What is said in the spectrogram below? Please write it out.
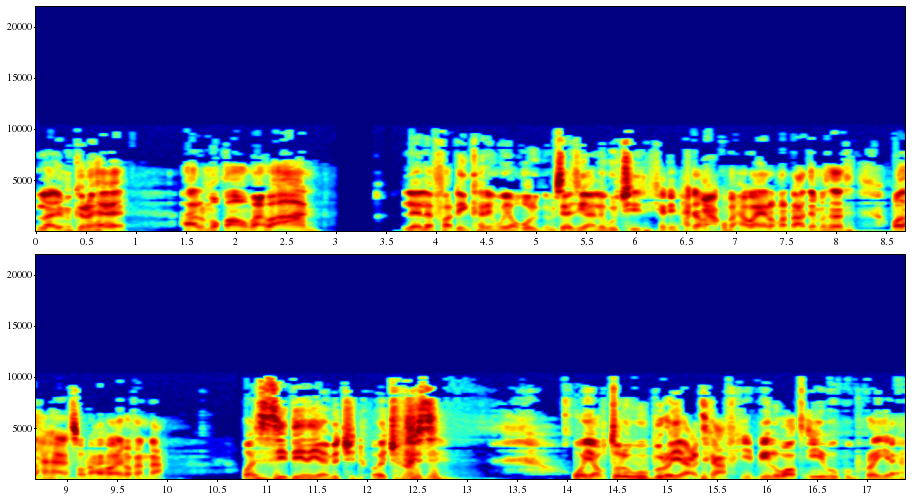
laa yumkinu hee almuqaamu macahu aan lala fadhin karin weyan qoriga masaajidka aan lagu jiiri karin xagga maxaa ku baxa yaro qandhaa dee madaxa kaaga soo dhacay hogaa yaro qandhaa waa sii deynayaa waa joogaysa wayabtulu wuu burayaa ictikaafkii bilwad'i buu ku burayaa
